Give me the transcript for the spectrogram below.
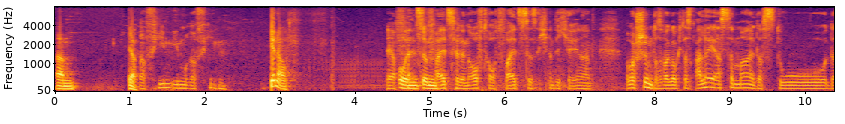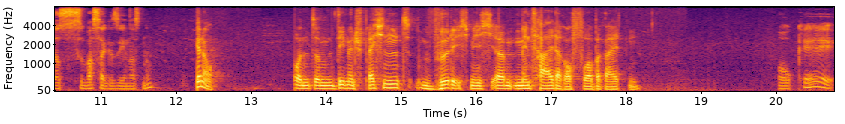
ja. Rafim im Rafim. Genau, ja, falls, und, ähm, falls er denn auftaucht, falls er sich an dich erinnert. Aber stimmt, das war, glaube ich, das allererste Mal, dass du das Wasser gesehen hast, ne? Genau. Und ähm, dementsprechend würde ich mich ähm, mental darauf vorbereiten. Okay.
